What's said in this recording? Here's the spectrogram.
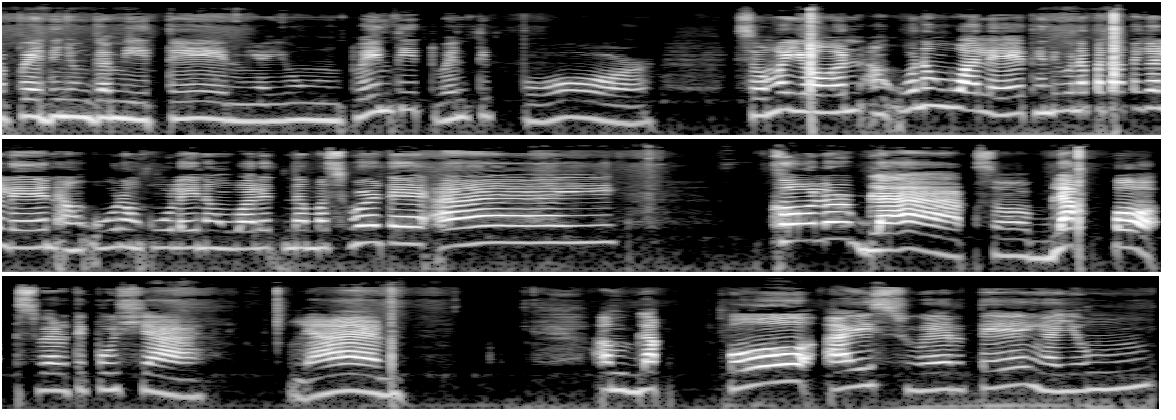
na pwede nyong gamitin ngayong 2024. So ngayon, ang unang wallet, hindi ko na patatagalin, ang unang kulay ng wallet na maswerte ay color black. So black po, swerte po siya. Yan. Ang black po ay swerte ngayong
